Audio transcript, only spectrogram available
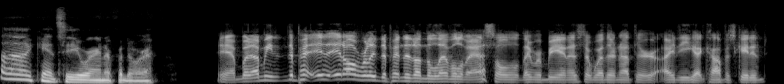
Oh, I can't see you wearing a fedora. Yeah, but I mean, dep- it, it all really depended on the level of asshole they were being as to whether or not their ID got confiscated.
